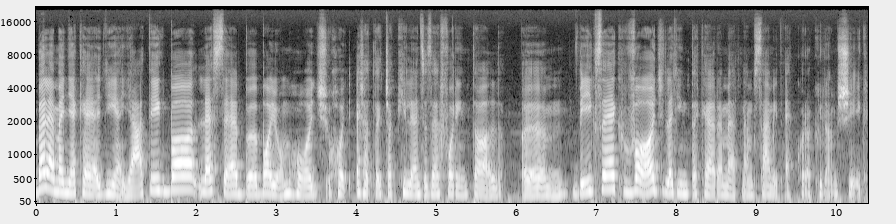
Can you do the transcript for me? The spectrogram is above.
belemenjek-e egy ilyen játékba, lesz-e ebből bajom, hogy, hogy esetleg csak 9000 forinttal öm, végzek, vagy legyintek erre, mert nem számít ekkora különbség.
